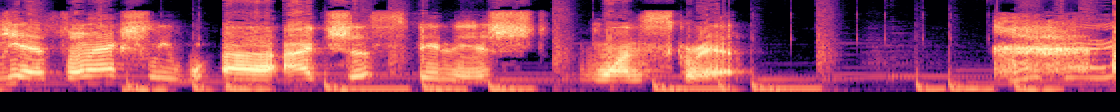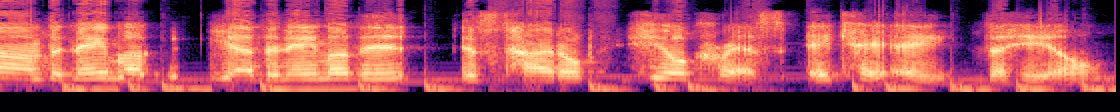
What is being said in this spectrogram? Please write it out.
Yes, I'm actually. Uh, I just finished one script. Okay. Um, the name of yeah, the name of it is titled Hillcrest, aka the Hill.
